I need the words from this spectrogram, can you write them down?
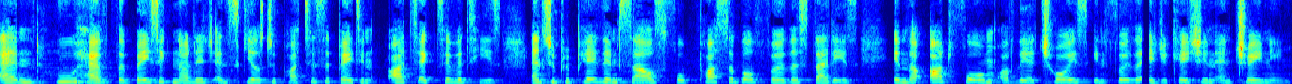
and who have the basic knowledge and skills to participate in arts activities and to prepare themselves for possible further studies in the art form of their choice in further education and training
